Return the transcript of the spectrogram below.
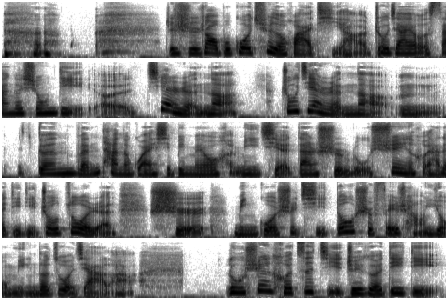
这是绕不过去的话题哈。周家有三个兄弟，呃，贱人呢，周建人呢，嗯，跟文坛的关系并没有很密切，但是鲁迅和他的弟弟周作人是民国时期都是非常有名的作家了哈。鲁迅和自己这个弟弟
